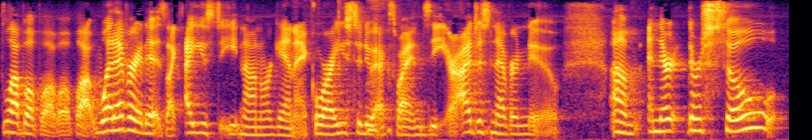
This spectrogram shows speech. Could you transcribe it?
blah blah blah blah blah. Whatever it is, like I used to eat non-organic or I used to do X Y and Z or I just never knew. Um, and they're they're so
